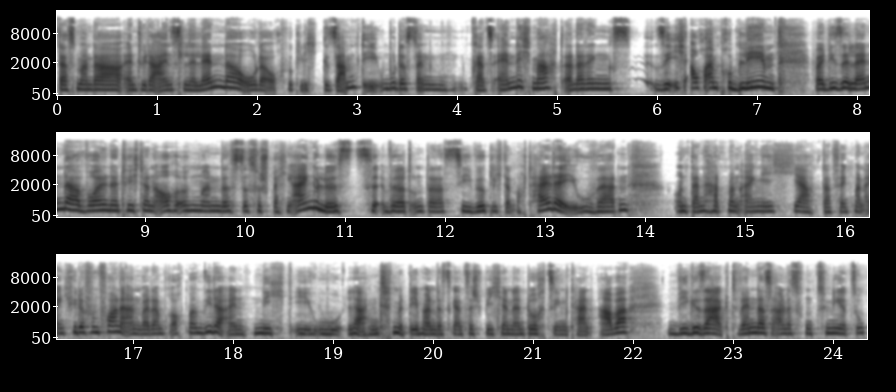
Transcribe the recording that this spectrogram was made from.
dass man da entweder einzelne Länder oder auch wirklich Gesamt-EU das dann ganz ähnlich macht. Allerdings sehe ich auch ein Problem, weil diese Länder wollen natürlich dann auch irgendwann, dass das Versprechen eingelöst wird und dass sie wirklich dann auch Teil der EU werden. Und dann hat man eigentlich, ja, dann fängt man eigentlich wieder von vorne an, weil dann braucht man wieder ein Nicht-EU-Land, mit dem man das ganze Spielchen dann durchziehen kann. Aber wie gesagt, wenn das alles funktioniert, so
